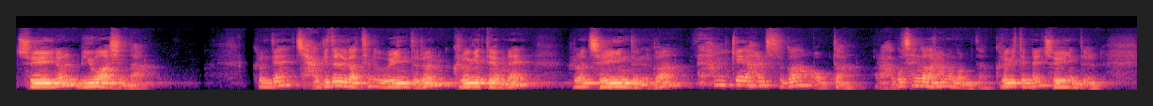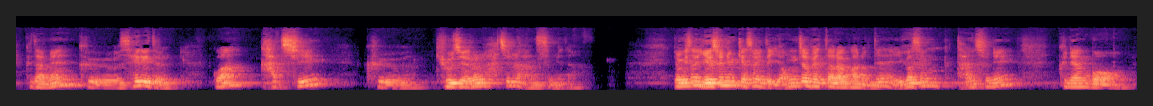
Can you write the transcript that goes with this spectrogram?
죄인을 미워하신다. 그런데 자기들 같은 의인들은 그러기 때문에 그런 죄인들과 함께 할 수가 없다라고 생각을 하는 겁니다. 그렇기 때문에 죄인들, 그 다음에 그 세리들 과 같이 그 교제를 하지를 않습니다. 여기서 예수님께서 이제 영접했다라고 하는데 이것은 단순히 그냥 뭐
